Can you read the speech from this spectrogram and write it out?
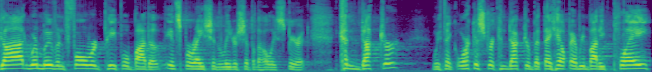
God, we're moving forward people by the inspiration and leadership of the Holy Spirit. Conductor, we think orchestra conductor, but they help everybody play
